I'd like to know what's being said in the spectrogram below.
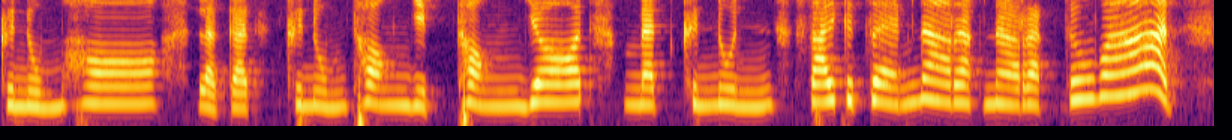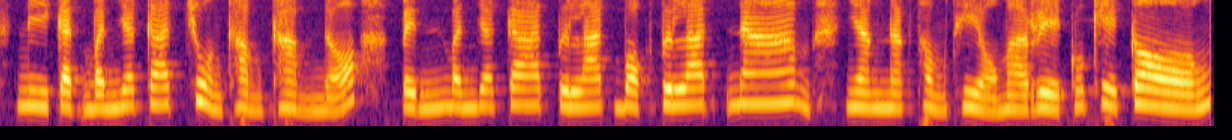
คือหนุ่มฮอหลักกัดคือหนุ่มทองหยิบทองยอด แมทคือนุนสายกระแจงน่ารักน่ารักเจ้าวาด นี่กัดบรรยากาศช่วงค่ำๆเนาะเป็นบรรยากาศตลาดบอกตลาดน้ำยังนักท่องเที่ยวมาเรกโคเคกอง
